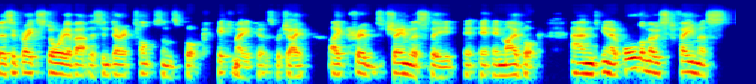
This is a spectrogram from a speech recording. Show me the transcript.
There's a great story about this in Derek Thompson's book, Hitmakers, which I I cribbed shamelessly in, in my book. And, you know, all the most famous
